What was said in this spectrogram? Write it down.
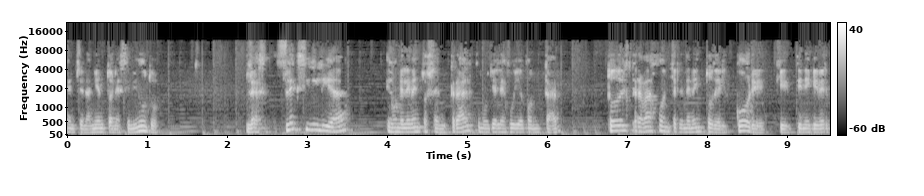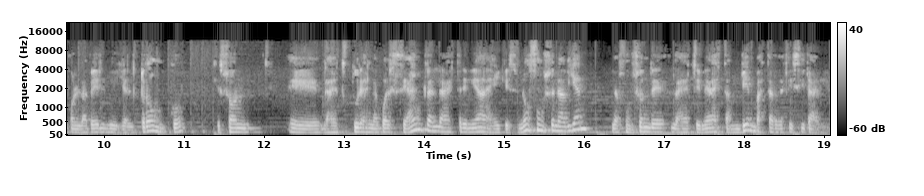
entrenamiento en ese minuto. La flexibilidad es un elemento central, como ya les voy a contar. Todo el trabajo de entrenamiento del core, que tiene que ver con la pelvis y el tronco, que son eh, las estructuras en las cuales se anclan las extremidades y que si no funciona bien, la función de las extremidades también va a estar deficitaria.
